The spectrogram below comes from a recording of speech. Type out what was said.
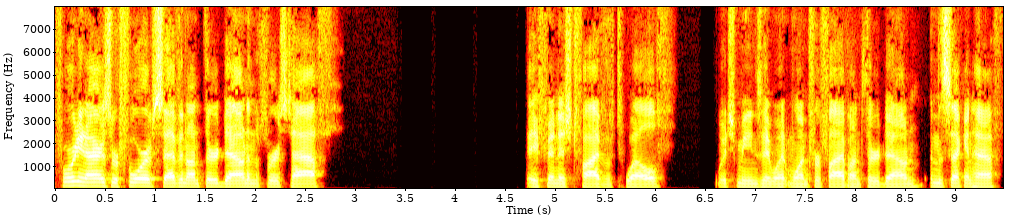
49ers were four of seven on third down in the first half. They finished five of 12, which means they went one for five on third down in the second half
